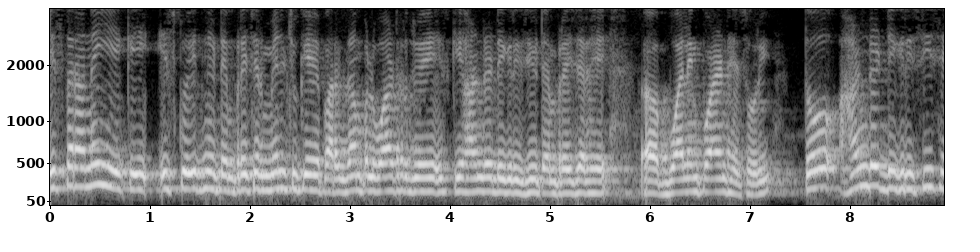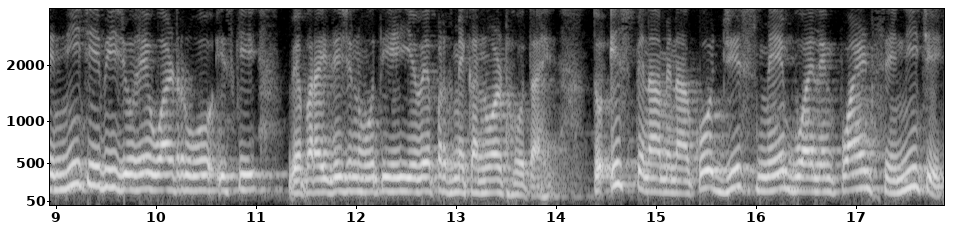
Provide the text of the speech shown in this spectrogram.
इस तरह नहीं है कि इसको इतनी टेम्परेचर मिल चुके हैं। फॉर एग्जांपल वाटर जो है इसकी 100 डिग्री सी टेम्परेचर है बॉइलिंग पॉइंट है सॉरी तो 100 डिग्री सी से नीचे भी जो है वाटर वो इसकी वेपराइजेशन होती है, ये वेपर्स में कन्वर्ट होता है। तो इस पिनामिना को जिसमें बॉइलिंग पॉइंट से नीचे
